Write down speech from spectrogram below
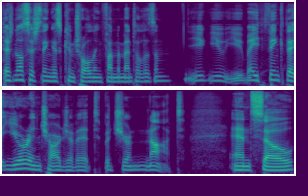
there's no such thing as controlling fundamentalism. You, you, you may think that you're in charge of it, but you're not. And so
